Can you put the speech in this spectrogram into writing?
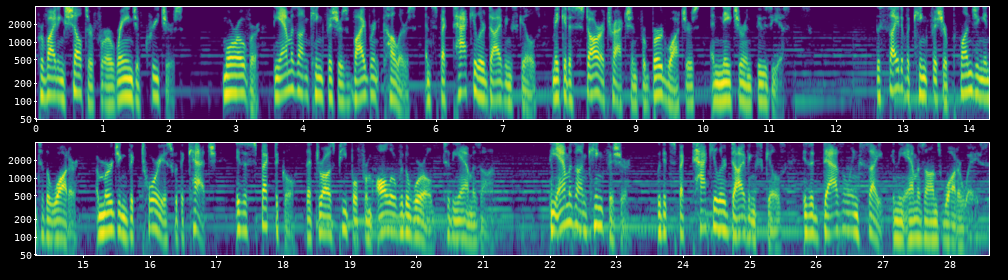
providing shelter for a range of creatures. Moreover, the Amazon kingfisher's vibrant colors and spectacular diving skills make it a star attraction for birdwatchers and nature enthusiasts. The sight of a kingfisher plunging into the water, emerging victorious with a catch, is a spectacle that draws people from all over the world to the Amazon. The Amazon kingfisher, with its spectacular diving skills, is a dazzling sight in the Amazon's waterways.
